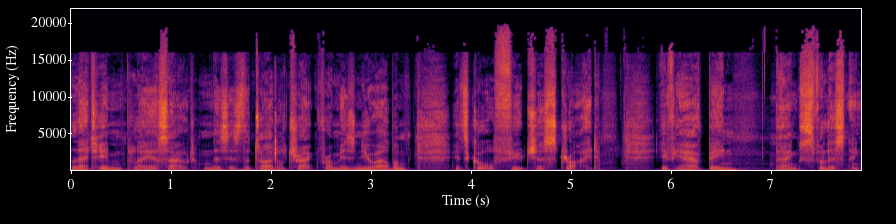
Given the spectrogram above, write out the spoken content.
let him play us out. And this is the title track from his new album. It's called Future Stride. If you have been, thanks for listening.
